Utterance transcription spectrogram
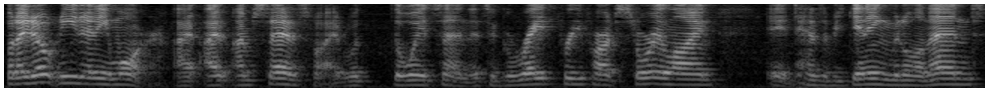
but I don't need any more. I, I I'm satisfied with the way it's ended. It's a great three part storyline. It has a beginning, middle, and end.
